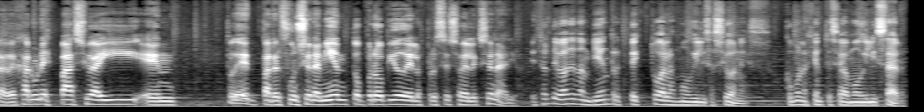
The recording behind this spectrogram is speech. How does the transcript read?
Claro, dejar un espacio ahí en pues, para el funcionamiento propio de los procesos eleccionarios. Está el debate también respecto a las movilizaciones, cómo la gente se va a movilizar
